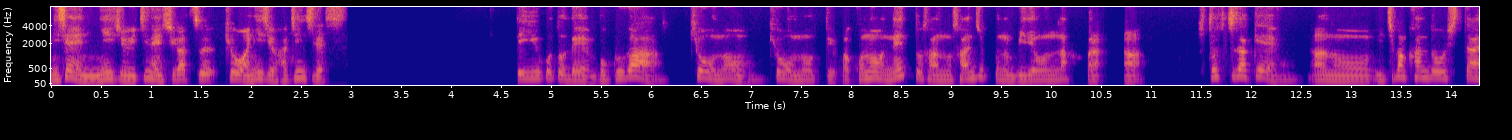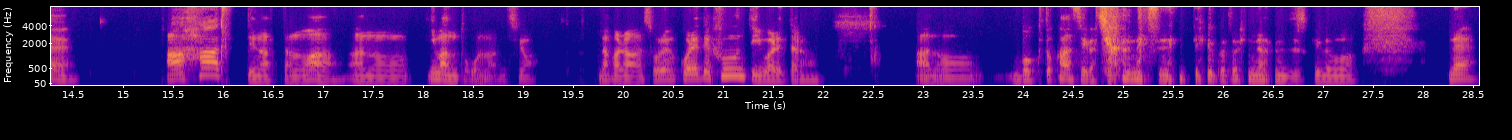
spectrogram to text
2021年4月、今日は28日です。っていうことで、僕が今日の、今日のっていうか、このネットさんの30分のビデオの中から、一つだけ、あの、一番感動したい、あはってなったのは、あの、今のところなんですよ。だから、それ、これでふーんって言われたら、あの、僕と感性が違うんですねっていうことになるんですけども、ね。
